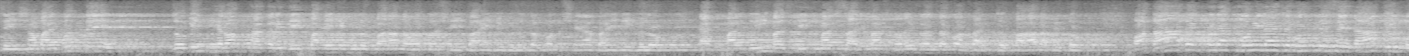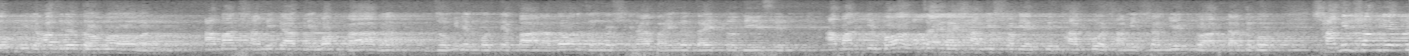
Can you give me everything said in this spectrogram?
সেই সময় মধ্যে জমিনকে রক্ষাকারী যে বাহিনীগুলো বানানো হতো, সেই বাহিনীগুলো যখন সেনাবাহিনীগুলো এক মাস, দুই মাস, তিন মাস, চার মাস ধরে করে যখন রাজ্য পাহারা দিত, হঠাৎ একদিন এক মহিলা এসে বলতেছে, না, তুই মহিল হজরত আমার স্বামীকে আপনি মক্কার জমিনের মধ্যে পাহারা দেওয়ার জন্য সেনাবাহিনীর দায়িত্ব দিয়েছেন আমার কি মন চায় না স্বামীর সঙ্গে একটু থাকব, স্বামীর সঙ্গে একটু আড্ডা দেবো? স্বামীর সঙ্গে একটু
